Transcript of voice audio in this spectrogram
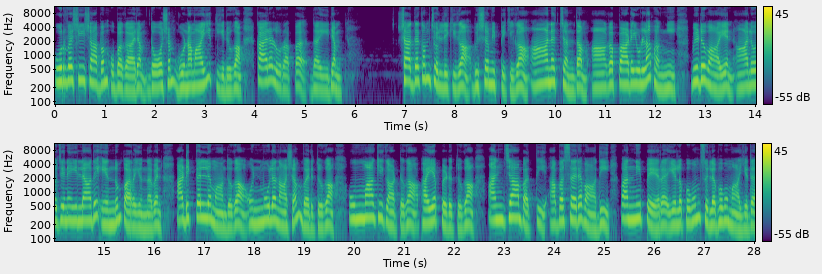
ഉർവശീശാപം ഉപകാരം ദോഷം ഗുണമായി തീരുക കരളുറപ്പ് ധൈര്യം. ശതകം ചൊല്ലിക്കുക വിഷമിപ്പിക്കുക ആനച്ചന്തം ആകപ്പാടെയുള്ള ഭംഗി വിടുവായൻ ആലോചനയില്ലാതെ എന്നും പറയുന്നവൻ അടിക്കല്ല് മാന്തുക ഉന്മൂലനാശം വരുത്തുക ഉമ്മാക്കി കാട്ടുക ഭയപ്പെടുത്തുക അഞ്ചാം പത്തി അവസരവാദി പന്നിപ്പേറ് എളുപ്പവും സുലഭവുമായത്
